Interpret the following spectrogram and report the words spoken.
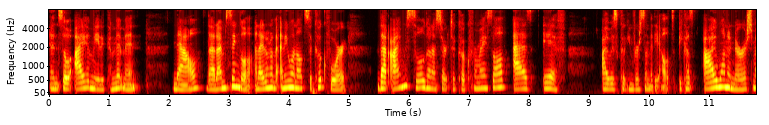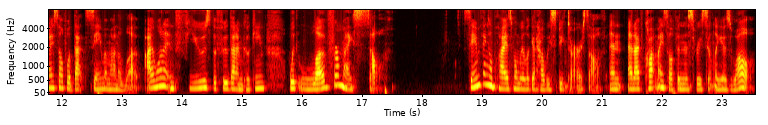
And so I have made a commitment now that I'm single and I don't have anyone else to cook for that I'm still to start to cook for myself as if I was cooking for somebody else because I want to nourish myself with that same amount of love. I want to infuse the food that I'm cooking with love for myself. Same thing applies when we look at how we speak to ourselves. And and I've caught myself in this recently as well.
